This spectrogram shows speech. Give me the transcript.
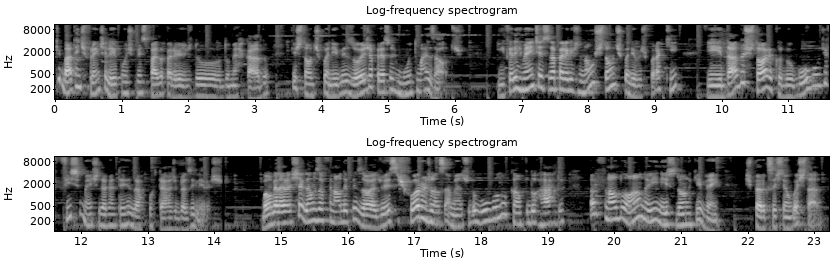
que batem de frente ali com os principais aparelhos do, do mercado que estão disponíveis hoje a preços muito mais altos. Infelizmente, esses aparelhos não estão disponíveis por aqui e, dado o histórico do Google, dificilmente devem aterrizar por terras brasileiras. Bom, galera, chegamos ao final do episódio. Esses foram os lançamentos do Google no campo do hardware para o final do ano e início do ano que vem. Espero que vocês tenham gostado.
